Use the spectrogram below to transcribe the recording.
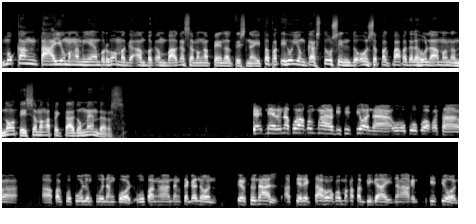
mukhang tayong mga miyembro ho mag-aambag-ambagan sa mga penalties na ito, pati ho yung gastusin doon sa pagpapadala ho lamang ng notice sa mga apektadong members. Ted, meron na po akong ah, desisyon na uupo po ako sa ah, pagpupulong po ng board upang ah, nang sa ganon, personal at direkta ho ako makapagbigay ng aking posisyon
